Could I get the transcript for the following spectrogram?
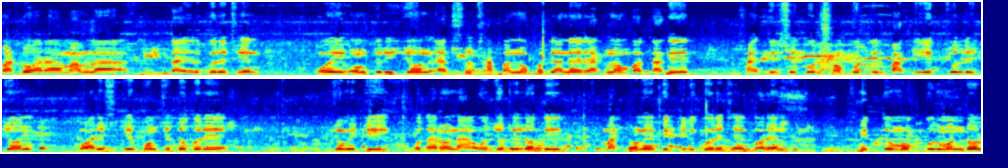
বাটোয়ারা মামলা দায়ের করেছেন। ওই উনত্রিশ জন একশো ছাপ্পান্ন খতিয়ানের এক নম্বর দাগের সাঁত্রিশ একর সম্পত্তির বাকি একচল্লিশ জন ওয়ারিশকে বঞ্চিত করে জমিটি প্রতারণা ও জটিলতির মাধ্যমে বিক্রি করেছে, করেন। মৃত্যু মকবুল মণ্ডল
